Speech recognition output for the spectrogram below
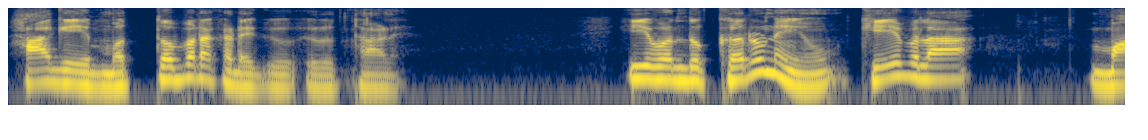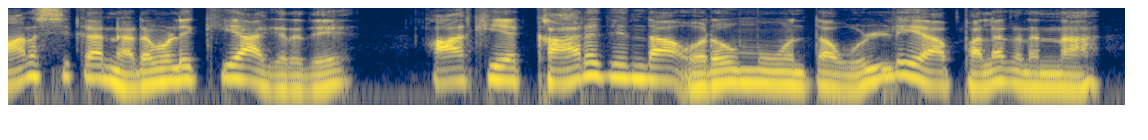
ಹಾಗೆ ಮತ್ತೊಬ್ಬರ ಕಡೆಗೂ ಇರುತ್ತಾಳೆ. ಈ ಒಂದು ಕರುಣೆಯು ಕೇವಲ ಮಾನಸಿಕ ನಡವಳಿಕೆಯಾಗಿರದೆ ಆಕೆಯ ಕಾರ್ಯದಿಂದ ಹೊರಹೊಮ್ಮುವಂಥ ಒಳ್ಳೆಯ ಫಲಗಳನ್ನು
